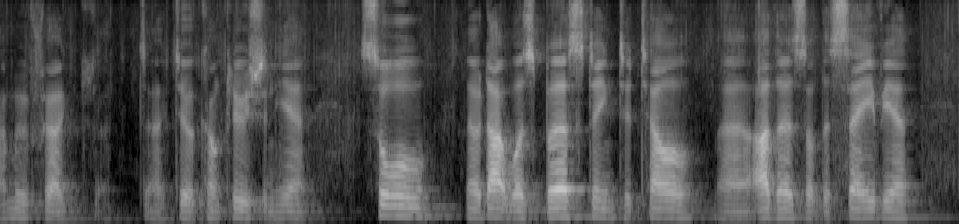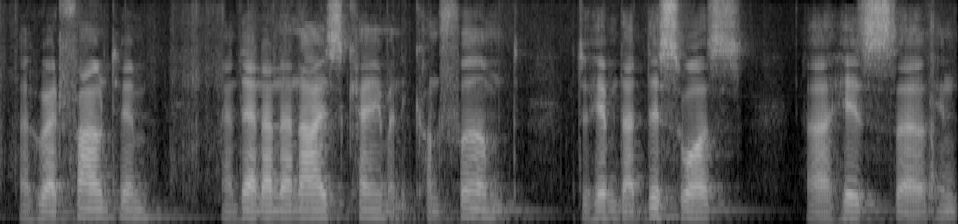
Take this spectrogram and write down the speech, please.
I move to a conclusion here. Saul, no doubt, was bursting to tell others of the Savior who had found him. And then Ananias came and confirmed to him that this was uh, his, uh, in,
